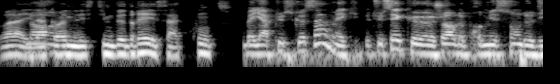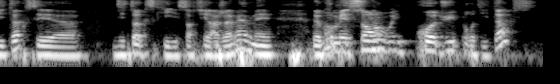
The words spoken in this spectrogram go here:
voilà, il a quand même mais- l'estime de Dre et ça compte. Ben, il y a plus que ça, mec. Tu sais que, genre, le premier son de Detox, c'est euh, Detox qui sortira jamais, mais le premier son non, oui. produit pour Detox,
